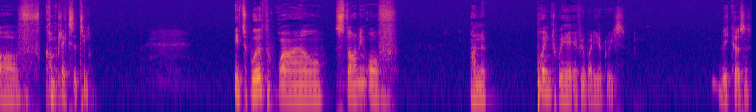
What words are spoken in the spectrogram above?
of complexity, it's worthwhile starting off on a point where everybody agrees. Because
